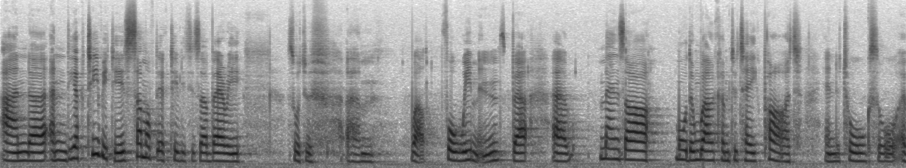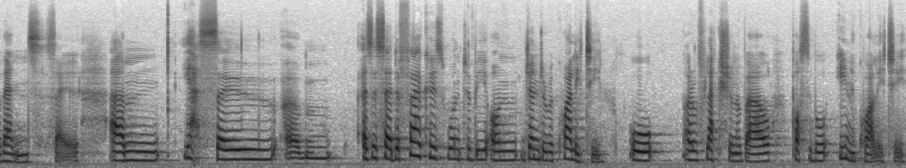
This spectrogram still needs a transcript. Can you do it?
And, uh, and the activities, some of the activities are very sort of, um, well, for women, but uh, men's are more than welcome to take part in the talks or events. So, um, yes, so um, as I said, the focus want to be on gender equality or a reflection about possible inequality.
